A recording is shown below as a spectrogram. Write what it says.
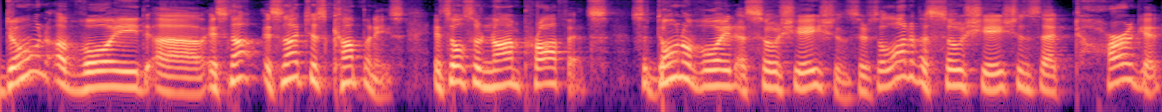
don't avoid uh, it's not it's not just companies it's also nonprofits so don't avoid associations there's a lot of associations that target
